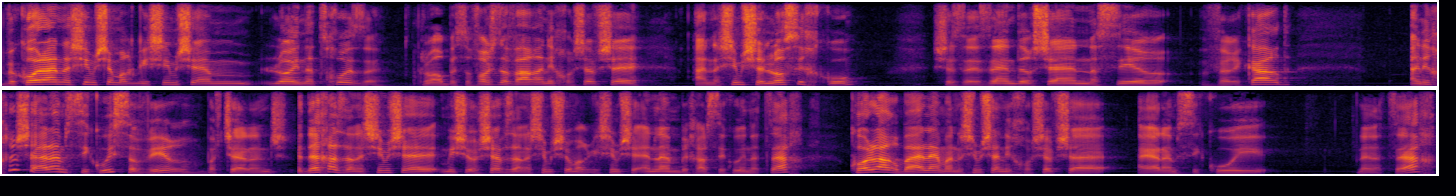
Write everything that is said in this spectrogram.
וכל האנשים שמרגישים שהם לא ינצחו את זה. כלומר, בסופו של דבר אני חושב שהאנשים שלא שיחקו, שזה זנדר, שן, נסיר וריקארד, אני חושב שהיה להם סיכוי סביר ב challenge. בדרך כלל זה אנשים שמי שיושב זה אנשים שמרגישים שאין להם בכלל סיכוי לנצח. כל הארבעה האלה הם אנשים שאני חושב שהיה להם סיכוי לנצח.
